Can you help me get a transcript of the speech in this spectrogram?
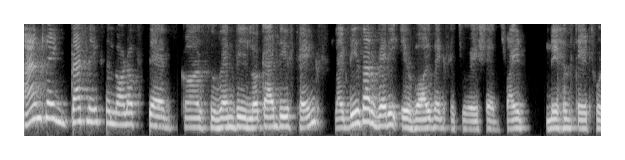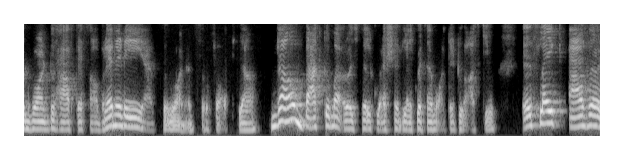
And like that makes a lot of sense because when we look at these things, like these are very evolving situations, right? Nation states would want to have their sovereignty and so on and so forth. Yeah. Now back to my original question, like which I wanted to ask you. It's like as a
